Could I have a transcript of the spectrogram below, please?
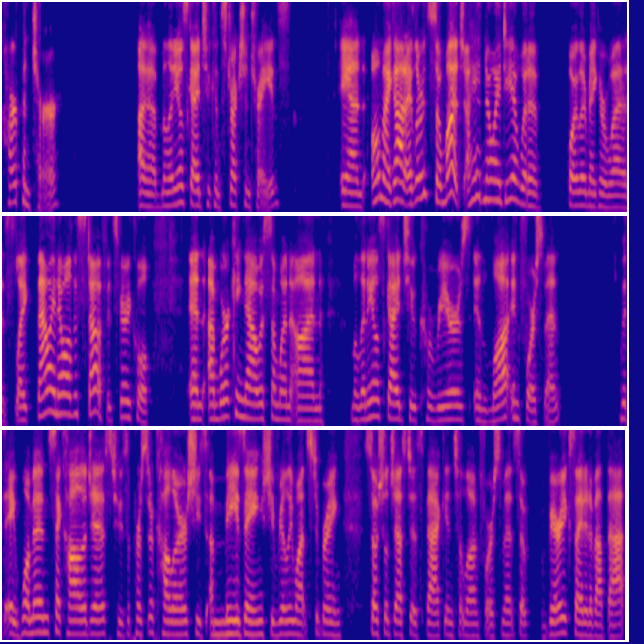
carpenter a millennials guide to construction trades. And oh my god i learned so much. I had no idea what a boilermaker was. Like now i know all this stuff. It's very cool. And i'm working now with someone on millennials guide to careers in law enforcement with a woman psychologist who's a person of color. She's amazing. She really wants to bring social justice back into law enforcement. So, very excited about that.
